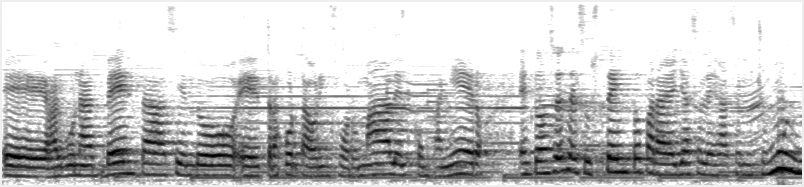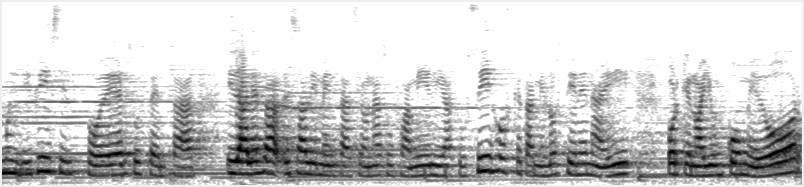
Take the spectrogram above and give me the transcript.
eh, algunas ventas, siendo eh, transportador informal, el compañero. Entonces el sustento para ellas se les hace mucho, muy, muy difícil poder sustentar y darles esa, alimentación a su familia, a sus hijos que también los tienen ahí porque no hay un comedor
